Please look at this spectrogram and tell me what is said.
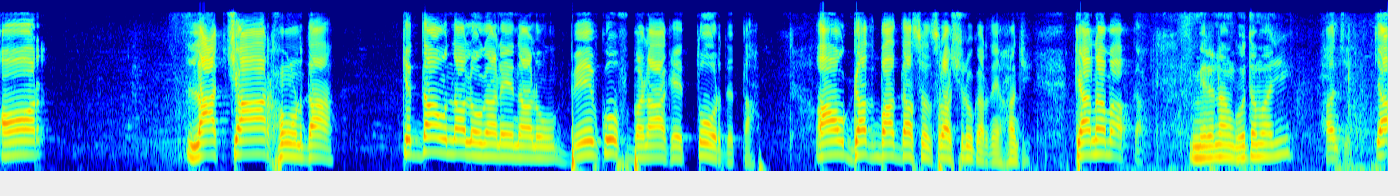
ਔਰ ਲਾਚਾਰ ਹੋਣ ਦਾ ਕਿੱਦਾਂ ਉਹਨਾਂ ਲੋਕਾਂ ਨੇ ਇਹਨਾਂ ਨੂੰ ਬੇਵਕੂਫ ਬਣਾ ਕੇ ਤੋੜ ਦਿੱਤਾ। आओ गदबात का सिलसिला शुरू कर दें हाँ जी। क्या नाम है आपका? मेरा नाम गौतम है जी। हाँ जी। क्या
